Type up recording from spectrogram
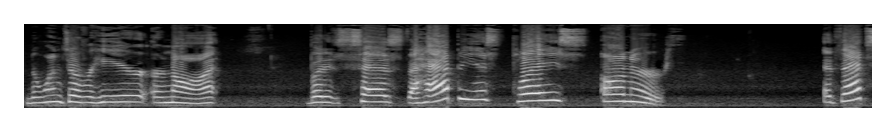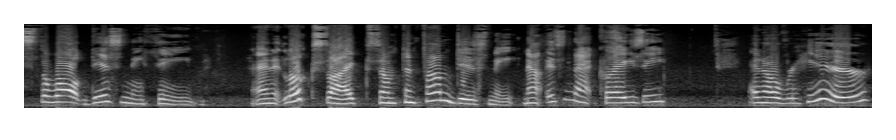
the ones over here are not. But it says the happiest place on earth. That's the Walt Disney theme. And it looks like something from Disney. Now, isn't that crazy? And over here,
